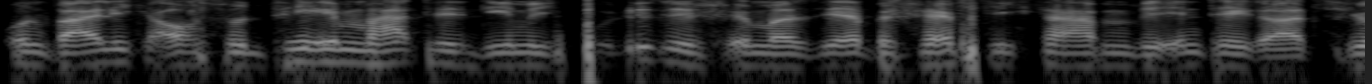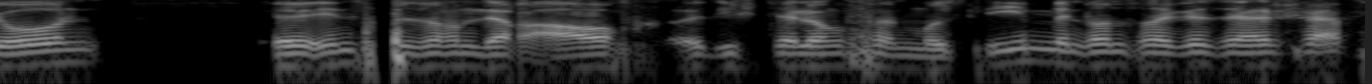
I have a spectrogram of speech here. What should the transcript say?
Und weil ich auch so Themen hatte, die mich politisch immer sehr beschäftigt haben, wie Integration, äh, insbesondere auch äh, die Stellung von Muslimen in unserer Gesellschaft,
